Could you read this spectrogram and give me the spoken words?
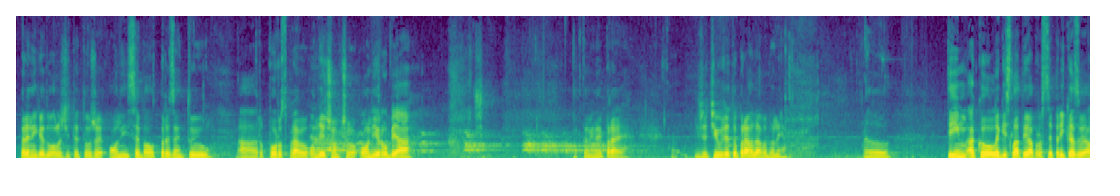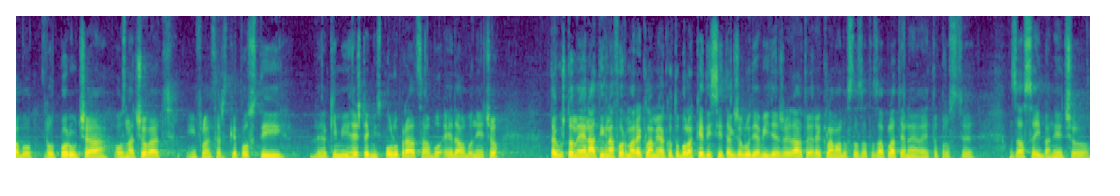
Pre nich je dôležité to, že oni seba odprezentujú a porozprávajú o niečom, čo oni robia. Tak to mi nepraje. Že či už je to pravda alebo nie. Tým, ako legislatíva proste prikazuje alebo odporúča označovať influencerské posty nejakými hashtagmi spolupráca alebo ad alebo niečo, tak už to nie je natívna forma reklamy, ako to bola kedysi, takže ľudia vidia, že á, to je reklama, dostal za to zaplatené a je to proste zase iba niečo,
